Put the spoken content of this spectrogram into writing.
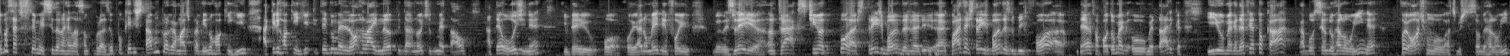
deu uma certa estremecida na relação com o Brasil, porque eles estavam programados para vir no Rock in Rio, aquele Rock in Rio que teve o melhor line-up da noite do metal até hoje, né? Que veio, pô, foi Iron Maiden, foi Slayer, Anthrax, tinha, pô, as três bandas, né? É, quase as três bandas do Big Four, né? Só faltou o Metallica, e o Megadeth ia tocar, acabou sendo o Halloween, né? Foi ótimo a substituição do Halloween,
